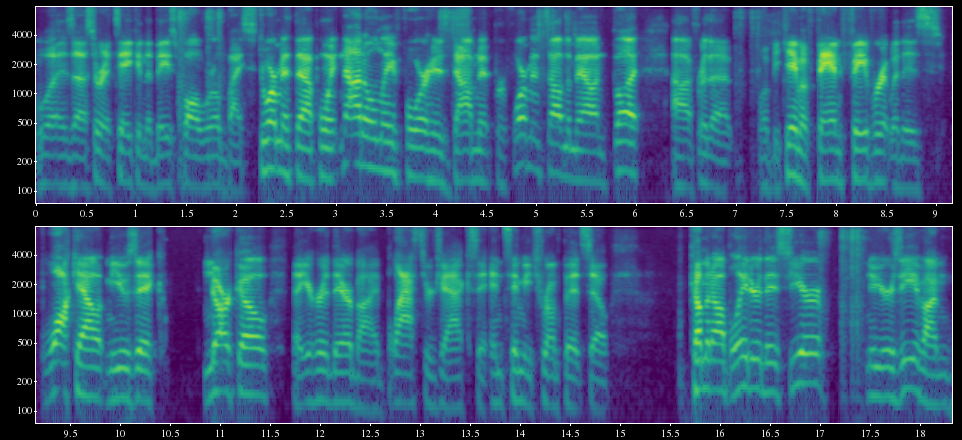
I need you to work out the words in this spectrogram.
was uh, sort of taking the baseball world by storm at that point, not only for his dominant performance on the mound, but uh, for the what became a fan favorite with his walkout music, Narco that you heard there by Blasterjaxx and Timmy Trumpet. So coming up later this year, New Year's Eve, I'm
